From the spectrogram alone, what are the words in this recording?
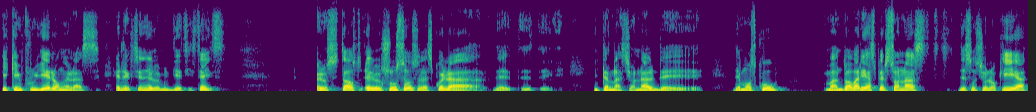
y que influyeron en las elecciones de 2016. los, estados, los rusos, la Escuela Internacional de, de, Moscú, mandó a varias personas de sociología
